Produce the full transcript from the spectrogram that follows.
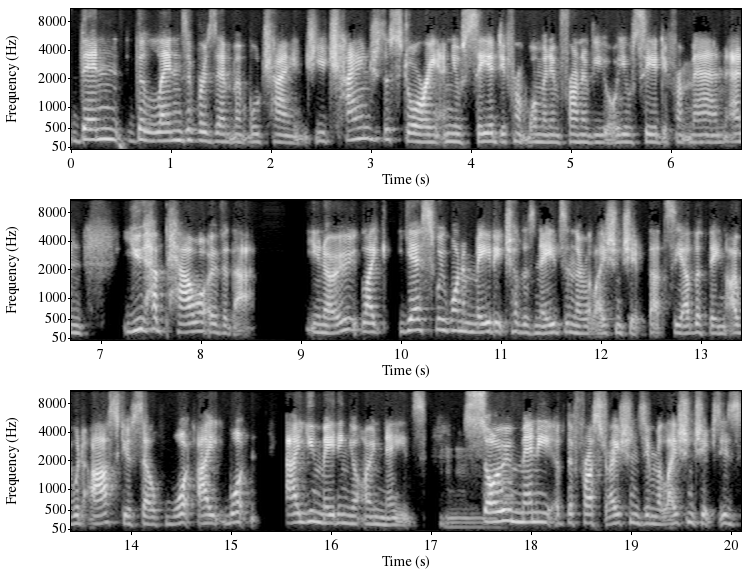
then the lens of resentment will change. You change the story and you'll see a different woman in front of you or you'll see a different man and you have power over that. You know, like yes, we want to meet each other's needs in the relationship. That's the other thing. I would ask yourself what I what are you meeting your own needs? Mm. So many of the frustrations in relationships is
